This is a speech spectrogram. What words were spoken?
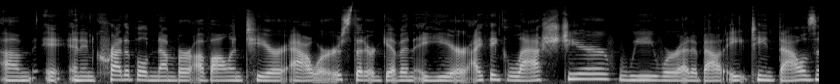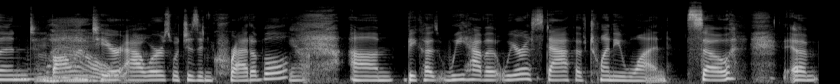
um, a, an incredible number of volunteer hours that are given a year. I think last year we were at about 18,000 wow. volunteer hours, which is incredible yeah. Um, because we have a, we're a staff of 21. So, um,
